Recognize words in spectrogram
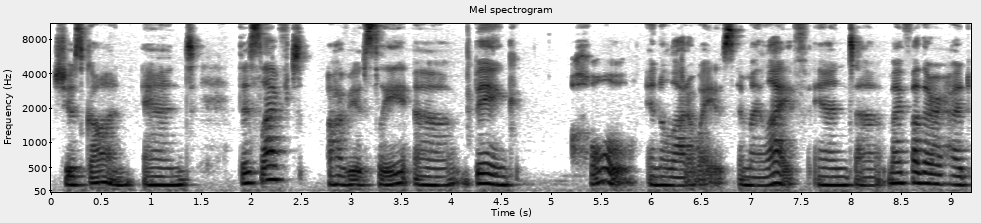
She was gone, and this left obviously a big hole in a lot of ways in my life. And uh, my father had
